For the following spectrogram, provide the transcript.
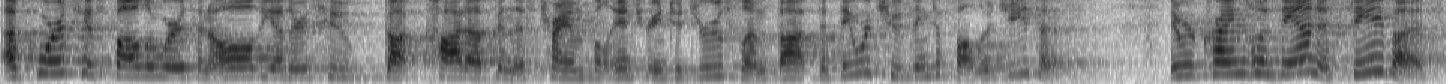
Of course, his followers and all the others who got caught up in this triumphal entry into Jerusalem thought that they were choosing to follow Jesus. They were crying, Hosanna, save us.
